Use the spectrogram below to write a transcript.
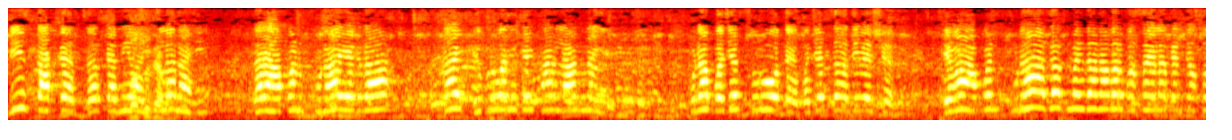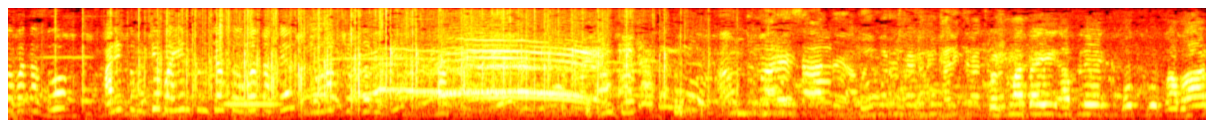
हीच ताकद जर त्यांनी ऐकलं नाही तर आपण पुन्हा एकदा काय फेब्रुवारी काही फार लांब नाहीये. पुन्हा बजेट सुरू होते बजेटचं अधिवेशन. तेव्हा आपण पुन्हा आझाद मैदानावर बसायला त्यांच्यासोबत असू आणि तुमची बहीण तुमच्यासोबत असेल एवढा शब्द देते. सुषमाताई आपले खूप खूप आभार.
